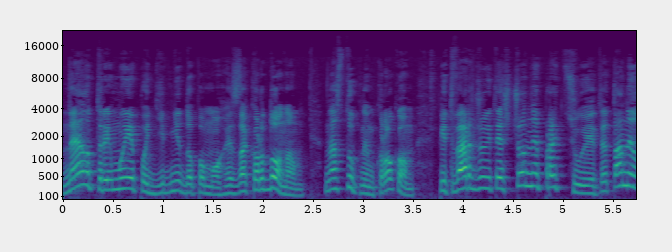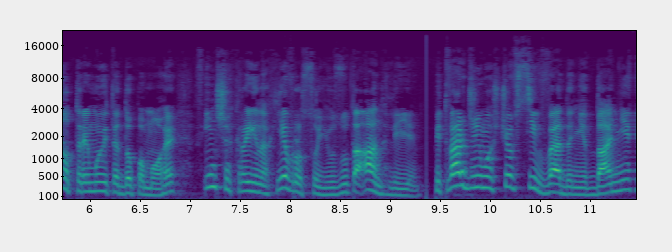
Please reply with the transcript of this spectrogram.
не отримує подібні допомоги за кордоном. Наступним кроком підтверджуєте, що не працюєте та не отримуєте допомоги в інших країнах Євросоюзу та Англії. Підтверджуємо, що всі введені дані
